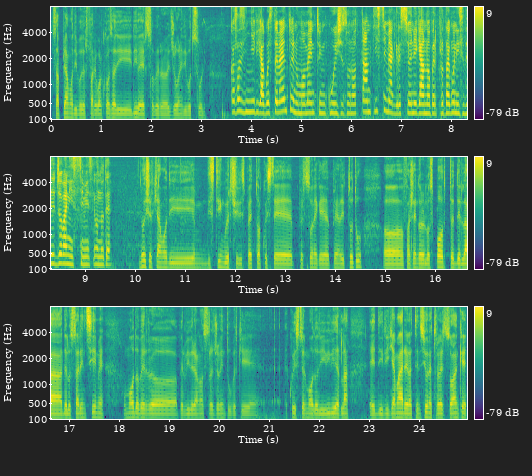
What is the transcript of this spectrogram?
sappiamo di poter fare qualcosa di diverso per i giovani di Pozzuoli. Cosa significa questo evento in un momento in cui ci sono tantissime aggressioni che hanno per protagonisti dei giovanissimi secondo te? Noi cerchiamo di mm, distinguerci rispetto a queste persone che hai appena detto tu, uh, facendo dello sport e della, dello stare insieme un modo per, uh, per, vivere la nostra gioventù, perché questo è il modo di viverla e di richiamare l'attenzione attraverso anche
